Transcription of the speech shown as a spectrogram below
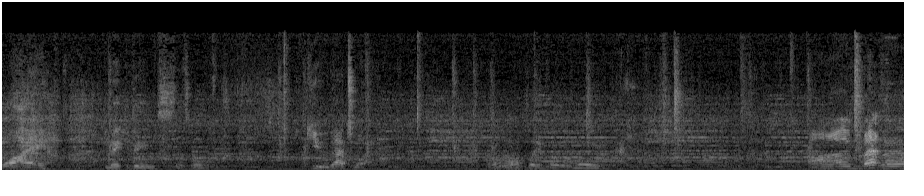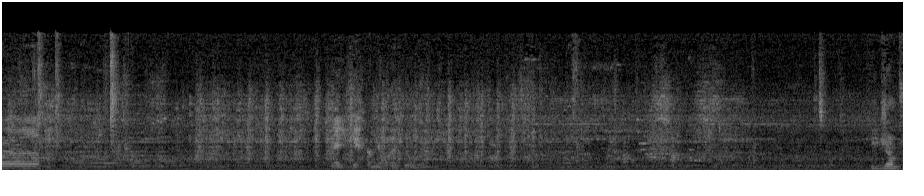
Why? Make the beams, that's why. You, that's why. I don't want to play motor mode. I'm Batman. Yeah, you can't hurt me when I build it. He jumped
